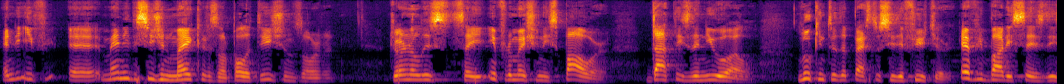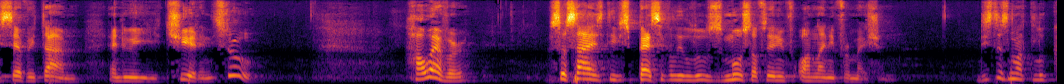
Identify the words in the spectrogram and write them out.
And if uh, many decision makers or politicians or journalists say information is power, that is the new oil, look into the past to see the future. Everybody says this every time and we cheer and it's true. However, societies passively lose most of their inf online information. This does not look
